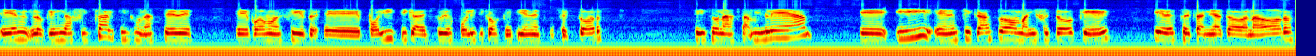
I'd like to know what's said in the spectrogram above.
en lo que es la FISAL, que es una sede, eh, podemos decir, eh, política, de estudios políticos que tiene su sector. Se hizo una asamblea eh, y en este caso manifestó que quiere ser candidato a gobernador,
